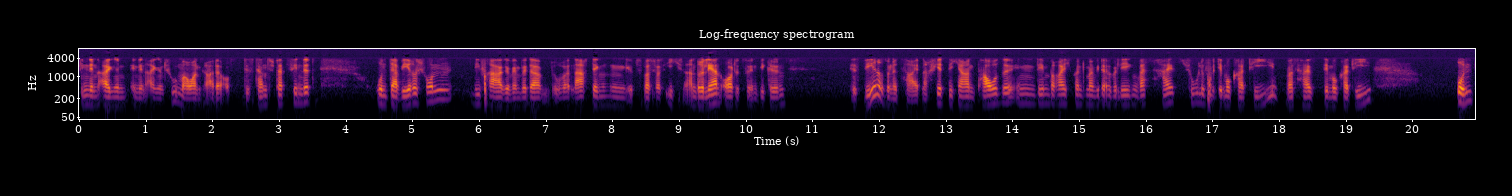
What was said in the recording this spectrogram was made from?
in den eigenen, in den eigenen Schulmauern gerade auf Distanz stattfindet. Und da wäre schon die Frage, wenn wir darüber nachdenken, jetzt was weiß ich, andere Lernorte zu entwickeln, es wäre so eine Zeit, nach 40 Jahren Pause in dem Bereich könnte man wieder überlegen, was heißt Schule für Demokratie, was heißt Demokratie und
